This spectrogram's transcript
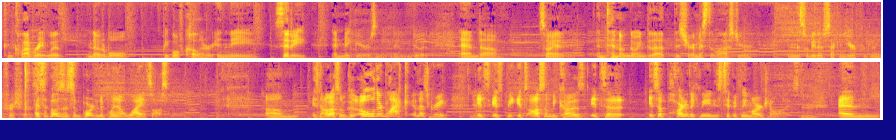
can collaborate with notable people of color in the city and make beers and, and do it. And um, so I intend on going to that this year. I missed it last year, and this will be their second year for doing Fresh Fest. I suppose So- it's important to point out why it's awesome. Um, it's not awesome because oh they're black and that's great. It's it's be, it's awesome because it's a it's a part of the community that's typically marginalized, and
